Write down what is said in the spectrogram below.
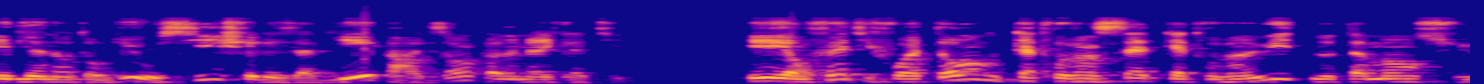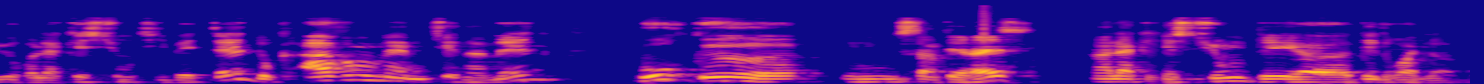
et bien entendu aussi chez les alliés, par exemple en Amérique latine. Et en fait, il faut attendre 87-88, notamment sur la question tibétaine, donc avant même Tiananmen, pour que euh, on s'intéresse à la question des, des droits de l'homme.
